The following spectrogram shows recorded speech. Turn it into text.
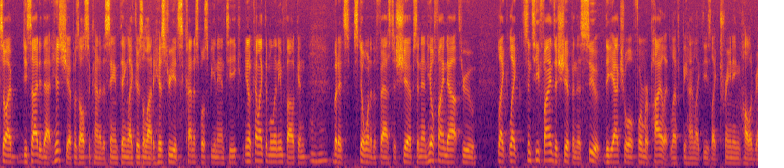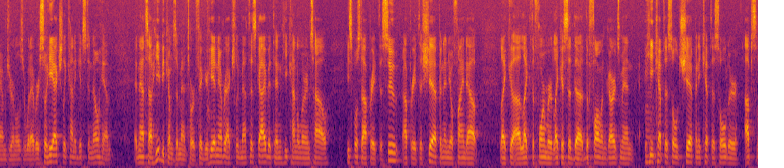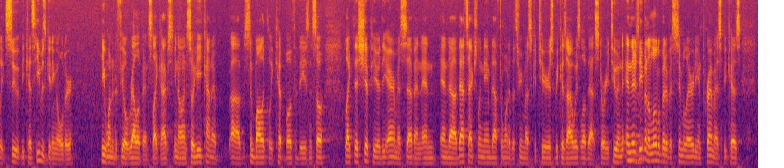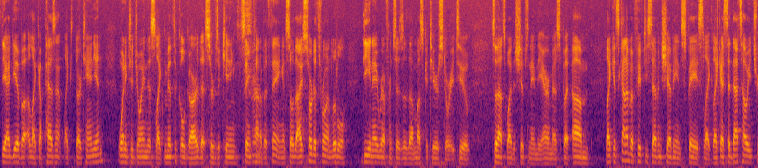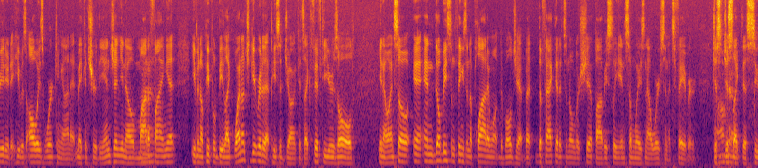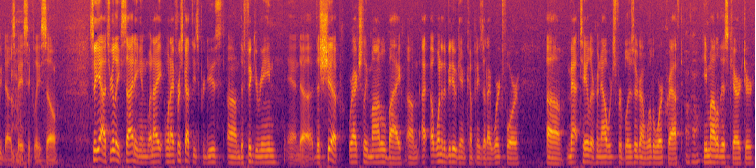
So I've decided that his ship is also kind of the same thing. Like there's a lot of history. It's kind of supposed to be an antique, you know, kind of like the Millennium Falcon, mm-hmm. but it's still one of the fastest ships. And then he'll find out through, like, like since he finds a ship in this suit, the actual former pilot left behind like these like training hologram journals or whatever. So he actually kind of gets to know him, and that's how he becomes a mentor figure. He had never actually met this guy, but then he kind of learns how he's supposed to operate the suit, operate the ship, and then you'll find out like uh, like the former, like I said, the the fallen guardsman. He kept this old ship and he kept this older obsolete suit because he was getting older. He wanted to feel relevance, like I've you know, and so he kind of uh, symbolically kept both of these. And so, like this ship here, the Aramis Seven, and and uh, that's actually named after one of the Three Musketeers because I always love that story too. And and there's even a little bit of a similarity in premise because the idea of a, like a peasant like D'Artagnan wanting to join this like mythical guard that serves a king, same Sure. kind of a thing. And so I sort of throw in little DNA references of the Musketeer story too. So that's why the ship's named the Aramis. But um, like it's kind of a 57 Chevy in space. Like like I said, that's how he treated it. He was always working on it, making sure the engine, you know, modifying it. Even though people would be like, why don't you get rid of that piece of junk? It's like 50 years old. You know, and so and, and there'll be some things in the plot I won't divulge yet, but the fact that it's an older ship obviously in some ways now works in its favor, just just like this suit does basically. So, so yeah, it's really exciting. And when I when I first got these produced, um, the figurine and uh, the ship were actually modeled by um, I, uh, one of the video game companies that I worked for, uh, Matt Taylor, who now works for Blizzard on World of Warcraft. Okay. He modeled this character,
